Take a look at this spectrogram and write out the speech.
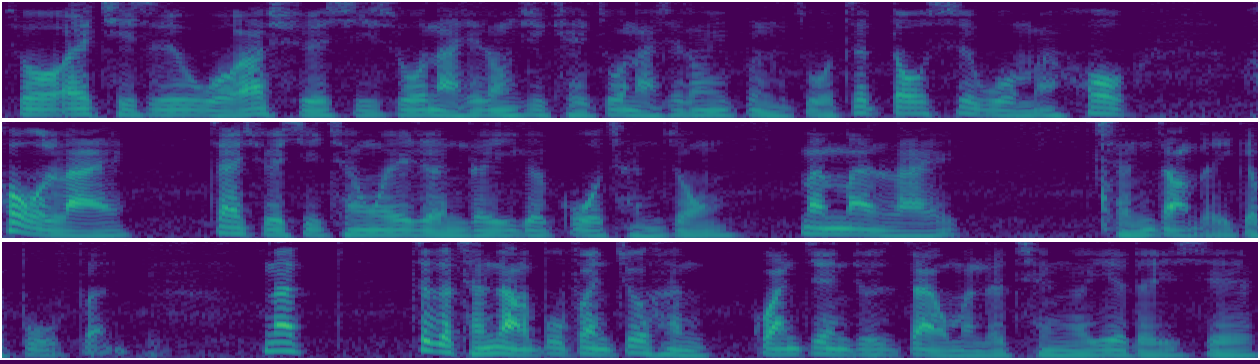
说，哎、其实我要学习说哪些东西可以做，哪些东西不能做，这都是我们后后来在学习成为人的一个过程中，慢慢来成长的一个部分。那这个成长的部分就很关键，就是在我们的前额叶的一些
